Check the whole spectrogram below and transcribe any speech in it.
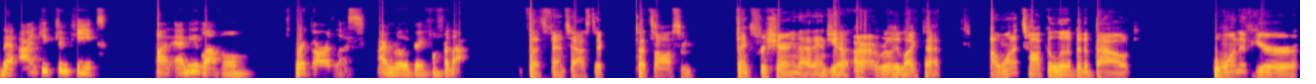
that I could compete on any level, regardless. I'm really grateful for that. That's fantastic. That's awesome. Thanks for sharing that, Angie. I, I really like that. I want to talk a little bit about one of your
